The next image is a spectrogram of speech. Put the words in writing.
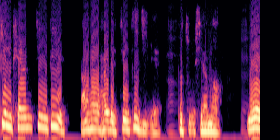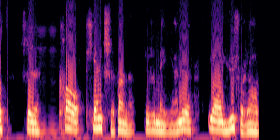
敬天敬地，然后还得敬自己啊，的祖先嘛。没有是靠天吃饭的，就是每年的要雨水要好，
